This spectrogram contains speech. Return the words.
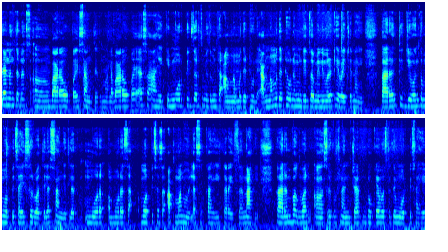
त्यानंतरच बारा उपाय सांगते तुम्हाला. बारा उपाय असा आहे की मोरपीस जर तुम्ही तुमच्या अंगणामध्ये ठेवले अंगणामध्ये ठेवणे म्हणजे जमिनीवर ठेवायचे नाही कारण ते जिवंत मोरपीस आहे सुरुवातीला सांगितलं. मोर मोराचा मोरपिसाचा अपमान होईल असं काही करायचं नाही. कारण भगवान श्रीकृष्णांच्या डोक्यावरती ते मोरपीस आहे.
